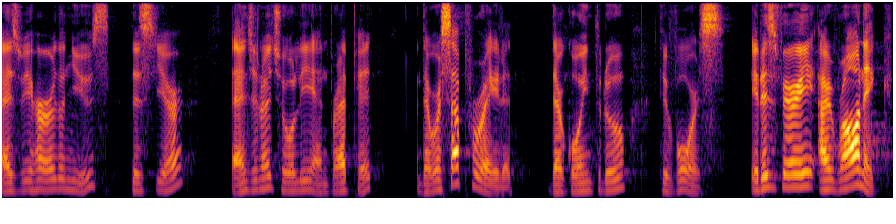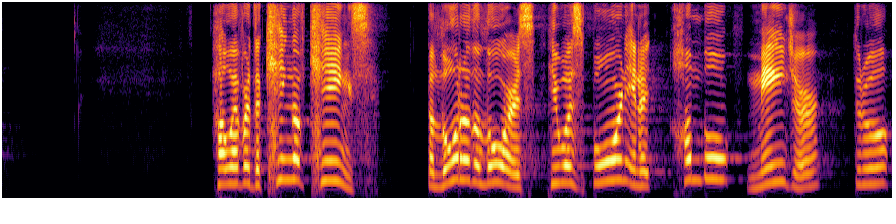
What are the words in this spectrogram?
as we heard the news this year, Angelina Jolie and Brad Pitt, they were separated. They're going through divorce. It is very ironic. However, the King of Kings, the Lord of the Lords, he was born in a humble manger through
